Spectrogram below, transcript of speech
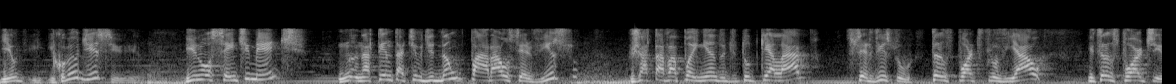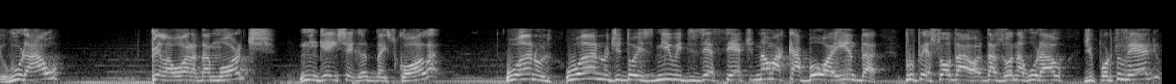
E, eu, e como eu disse, inocentemente, na tentativa de não parar o serviço, já estava apanhando de tudo que é lado, serviço transporte fluvial e transporte rural, pela hora da morte, ninguém chegando na escola. O ano, o ano de 2017 não acabou ainda para o pessoal da, da zona rural de Porto Velho,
